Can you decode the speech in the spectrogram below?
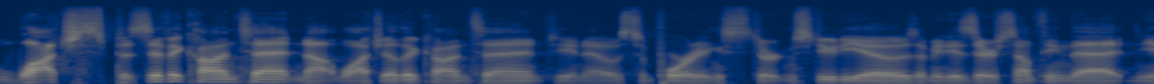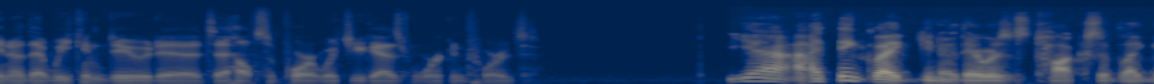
watch specific content, not watch other content, you know, supporting certain studios. I mean, is there something that you know that we can do to to help support what you guys are working towards? Yeah, I think like, you know, there was talks of like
